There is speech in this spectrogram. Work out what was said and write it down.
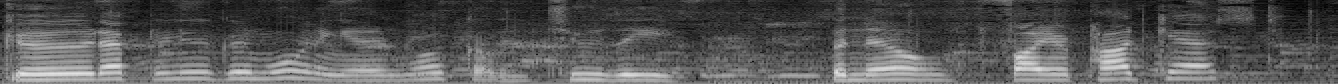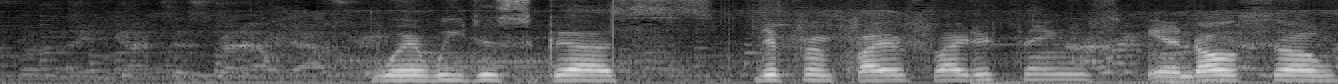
Good afternoon, good morning, and welcome to the Benel Fire Podcast, where we discuss different firefighter things and also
